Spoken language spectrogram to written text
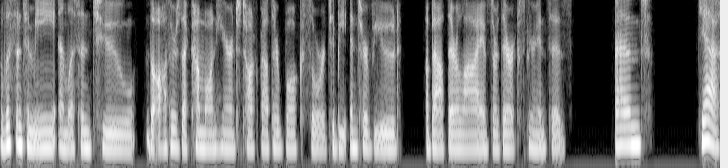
listen to me and listen to the authors that come on here to talk about their books or to be interviewed about their lives or their experiences. And yeah,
